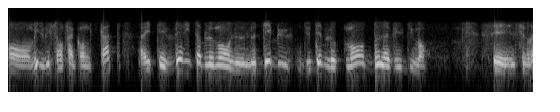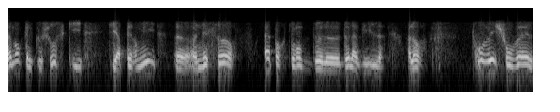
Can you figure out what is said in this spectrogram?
en 1854 a été véritablement le, début du développement de la ville du Mans. C'est vraiment quelque chose qui, qui a permis euh, un essor important de, de, la ville. Alors, trouver Chauvel,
